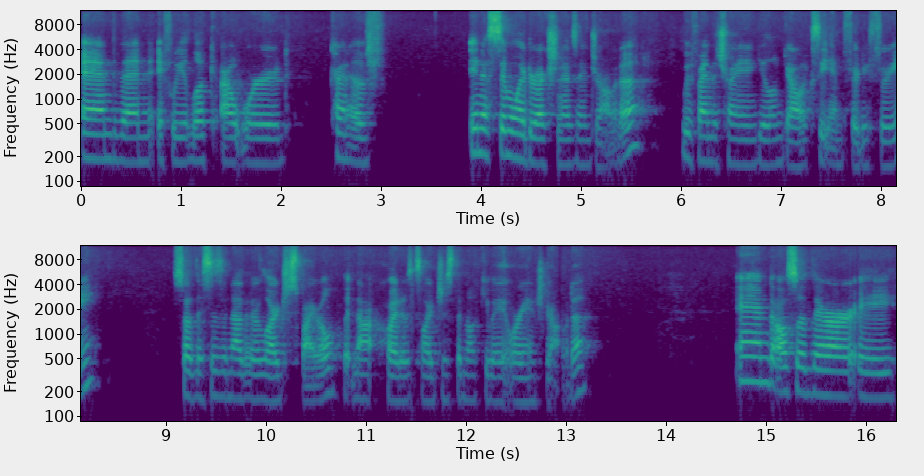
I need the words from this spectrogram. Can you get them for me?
And then if we look outward kind of in a similar direction as Andromeda, we find the Triangulum galaxy M33, so this is another large spiral, but not quite as large as the Milky Way or Andromeda. And also there are a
